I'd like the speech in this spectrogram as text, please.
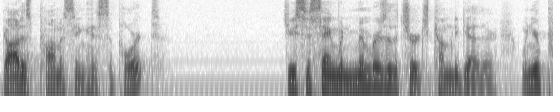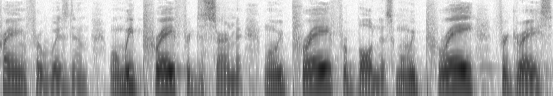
God is promising his support. Jesus is saying when members of the church come together, when you're praying for wisdom, when we pray for discernment, when we pray for boldness, when we pray for grace,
